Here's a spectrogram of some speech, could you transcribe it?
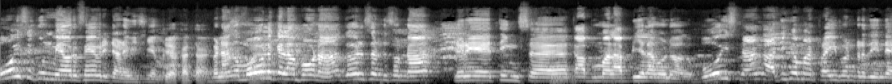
பாய்ஸுக்கு உண்மையா ஒரு ஃபேவரட்டான விஷயம் இப்ப நாங்க மோலுக்கு எல்லாம் போனா கேர்ள்ஸ் சொன்னா நிறைய திங்ஸ் காப்பு மால் அப்படி எல்லாம் பண்ணுவாங்க. பாய்ஸ் நாங்க அதிகமா ட்ரை பண்றது இந்த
